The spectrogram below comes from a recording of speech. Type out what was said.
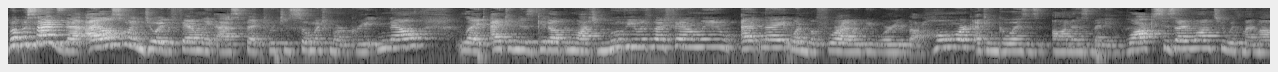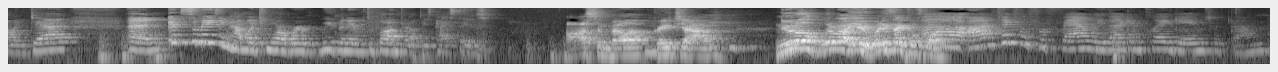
But besides that, I also enjoy the family aspect, which is so much more great now. Like, I can just get up and watch a movie with my family at night when before I would be worried about homework. I can go as, on as many walks as I want to with my mom and dad. And it's amazing how much more we're, we've been able to bond throughout these past days. Awesome, Bella. Great job. Noodle, what about you? What are you thankful for? Uh, I'm thankful for family that I can play games with them.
